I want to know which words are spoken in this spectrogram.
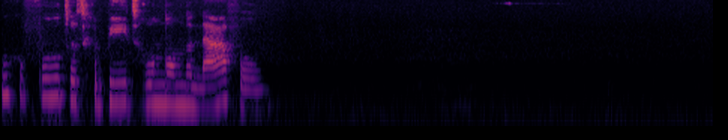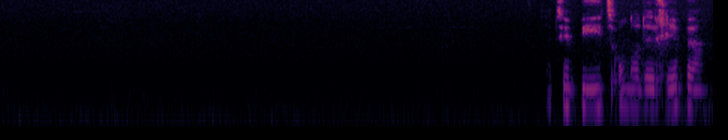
Hoe voelt het gebied rondom de navel? Het gebied onder de ribben.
